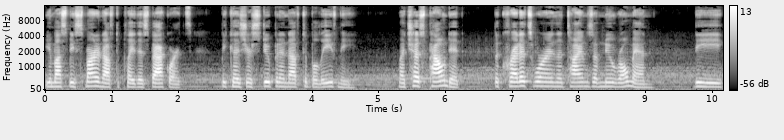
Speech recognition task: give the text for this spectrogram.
You must be smart enough to play this backwards, because you're stupid enough to believe me. My chest pounded. The credits were in the Times of New Roman. The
